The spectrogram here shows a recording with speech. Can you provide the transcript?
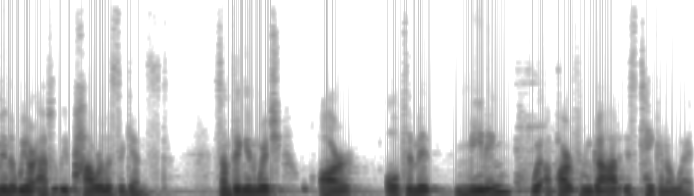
something that we are absolutely powerless against, something in which our ultimate meaning, apart from God, is taken away.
